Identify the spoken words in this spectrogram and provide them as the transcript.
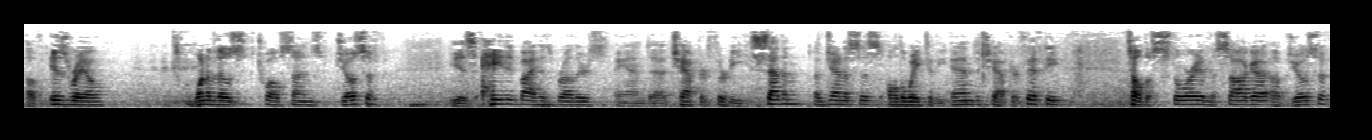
of Israel. One of those 12 sons, Joseph, is hated by his brothers, and uh, chapter 37 of Genesis, all the way to the end, of chapter 50, tell the story and the saga of Joseph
